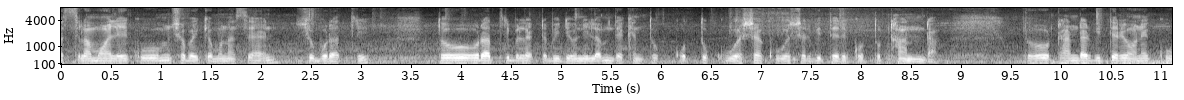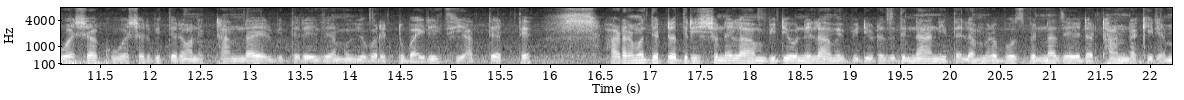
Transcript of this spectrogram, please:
আসসালামু আলাইকুম, সবাই কেমন আছেন? শুভরাত্রি। তো রাত্রিবেলা একটা ভিডিও নিলাম, দেখেন তো কত কুয়াশা, কুয়াশার ভিতরে কত ঠান্ডা। তো ঠান্ডার ভিতরে অনেক কুয়াশা, কুয়াশার ভিতরে অনেক ঠান্ডা, এর ভিতরে যে আমি এবার একটু বাইরেছি হাঁটতে হাঁটতে। হাঁটার মধ্যে একটা দৃশ্য নিলাম ভিডিও নিলাম, এই ভিডিওটা যদি না নিই, তাহলে আপনারা বুঝবেন না যে এটা ঠান্ডা কীরকম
